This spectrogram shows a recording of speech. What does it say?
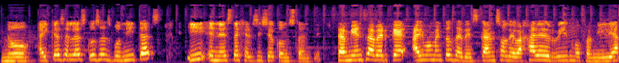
No, hay que hacer las cosas bonitas y en este ejercicio constante. También saber que hay momentos de descanso, de bajar el ritmo familia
